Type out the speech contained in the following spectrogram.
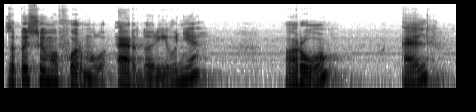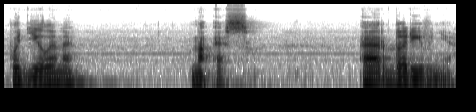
Записуємо формулу R дорівнює ρ L поділене на S. R дорівнює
